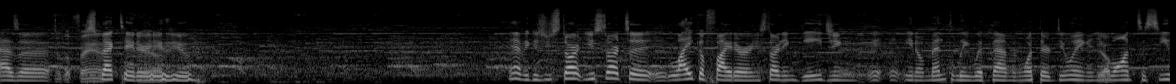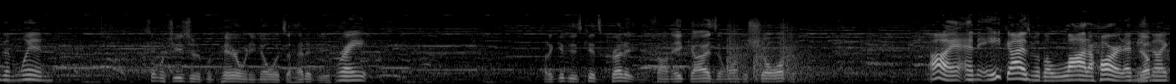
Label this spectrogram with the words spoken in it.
as a, As a fan, spectator, yeah. you do. Yeah, because you start you start to like a fighter and you start engaging, you know, mentally with them and what they're doing, and Yep. you want to see them win, So much easier to prepare when you know what's ahead of you. right? But I give these kids credit. You found eight guys that wanted to show up. And Oh, and eight guys with a lot of heart. I mean, Yep. like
